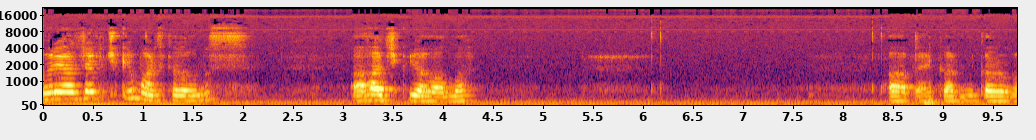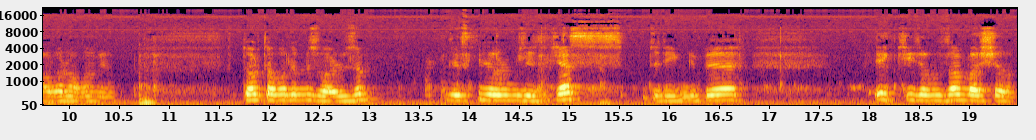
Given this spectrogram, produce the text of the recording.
Böyle yazacak çıkıyor mu artık kanalımız? Aha çıkıyor valla. Aa ben kan- kanalıma abone olamıyorum. 4 abonemiz var bizim. Eski videolarımızı izleyeceğiz. Dediğim gibi ilk videomuzdan başlayalım.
